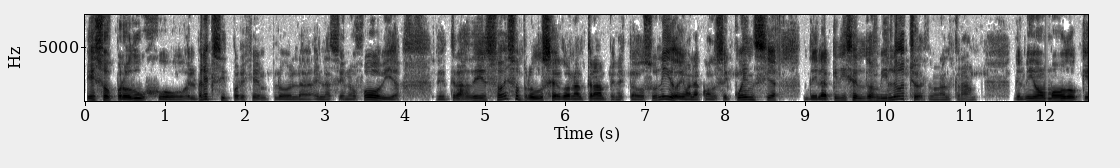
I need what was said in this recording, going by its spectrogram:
Eso produjo el Brexit, por ejemplo, la, la xenofobia detrás de eso. Eso produce a Donald Trump en Estados Unidos. Digamos, la consecuencia de la crisis del 2008 es Donald Trump. Del mismo modo que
